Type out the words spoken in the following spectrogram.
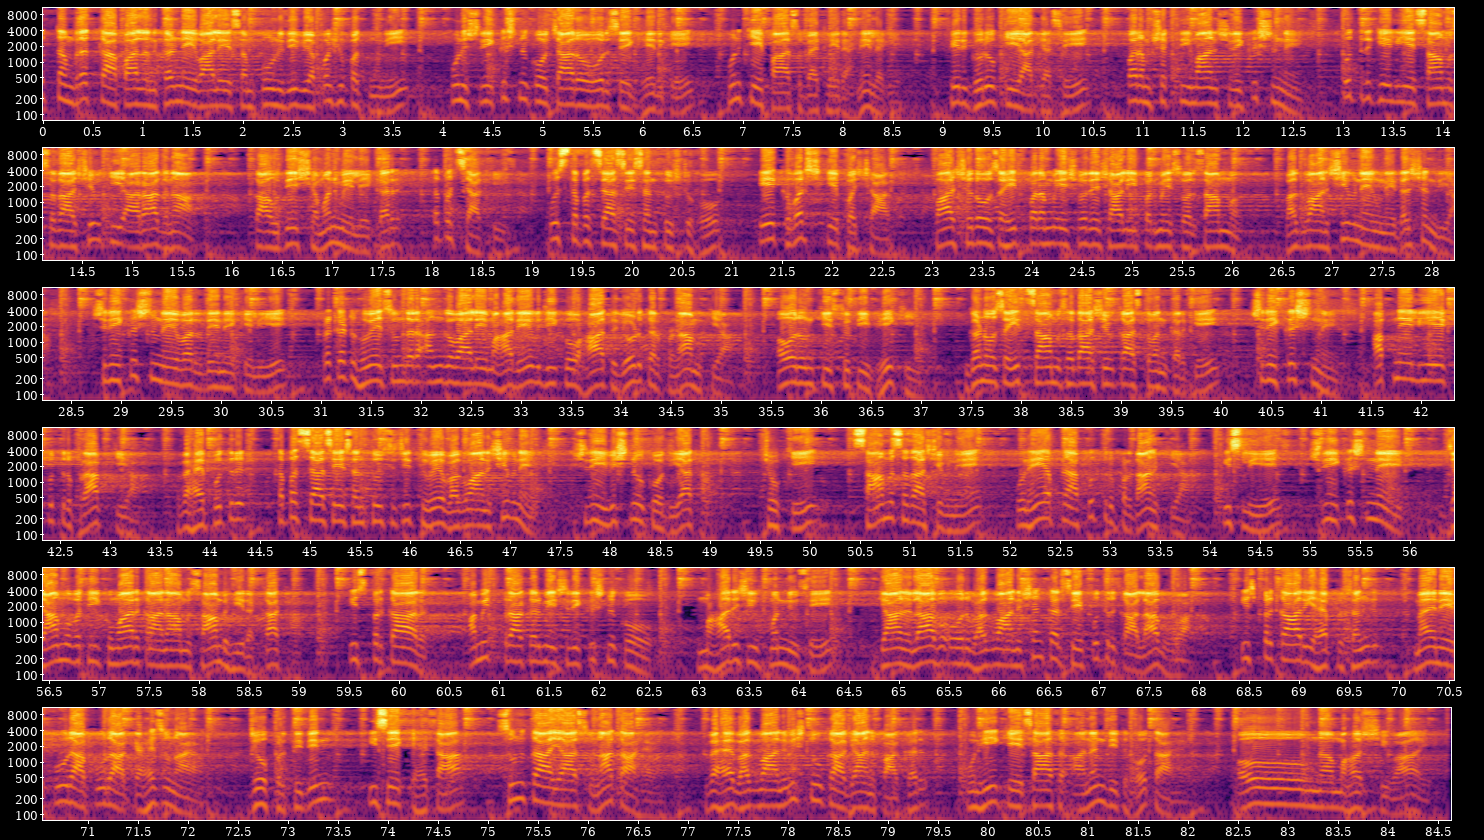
उत्तम व्रत का पालन करने वाले संपूर्ण दिव्य पशुपत मुनि उन श्री कृष्ण को चारों ओर से घेर के उनके पास बैठे रहने लगे। फिर गुरु की आज्ञा से परम शक्तिमान श्री कृष्ण ने पुत्र के लिए साम सदा शिव की आराधना का उद्देश्य मन में लेकर तपस्या की। उस तपस्या से संतुष्ट हो एक वर्ष के पश्चात पार्षदों सहित परम ऐश्वर्यशाली परमेश्वर साम, भगवान शिव ने उन्हें दर्शन दिया। श्री कृष्ण ने वर देने के लिए प्रकट हुए सुंदर अंग वाले महादेव जी को हाथ जोड़कर प्रणाम किया और उनकी स्तुति भी की। गणों सहित साम सदा शिव का स्तवन करके श्री कृष्ण ने अपने लिए एक पुत्र प्राप्त किया। वह पुत्र तपस्या से संतुष्ट हुए भगवान शिव ने श्री विष्णु को दिया था क्योंकि साम सदा शिव ने उन्हें अपना पुत्र प्रदान किया। इसलिए श्री कृष्ण ने जामवती कुमार का नाम सांब ही रखा था। इस प्रकार अमित पराक्रमी श्री कृष्ण को महर्षि उपमन्यु से ज्ञान लाभ और भगवान शंकर से पुत्र का लाभ हुआ। इस प्रकार यह प्रसंग मैंने पूरा पूरा कह सुनाया, जो प्रतिदिन इसे कहता, सुनता या सुनाता है। वह भगवान विष्णु का ज्ञान पाकर उन्हीं के साथ आनंदित होता है। ओम नमः शिवाय।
